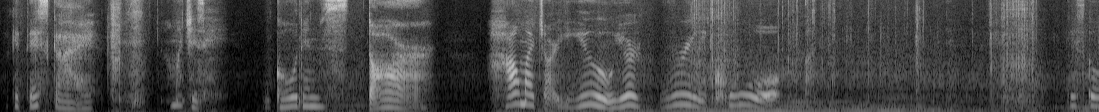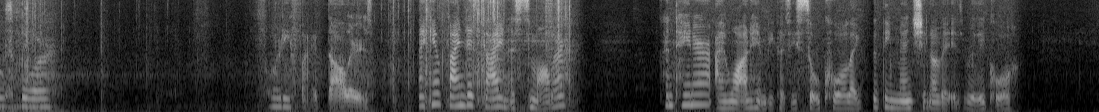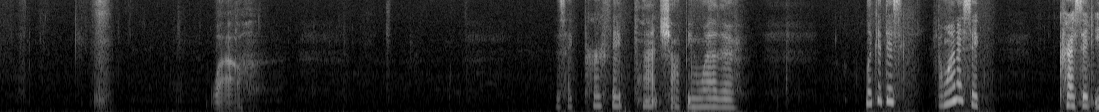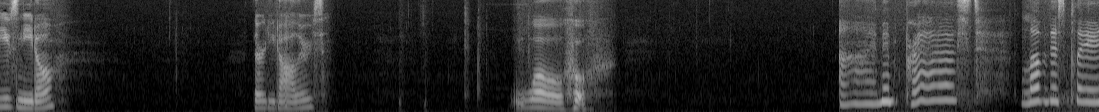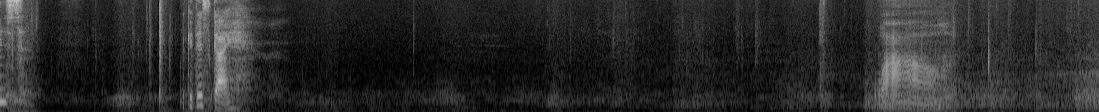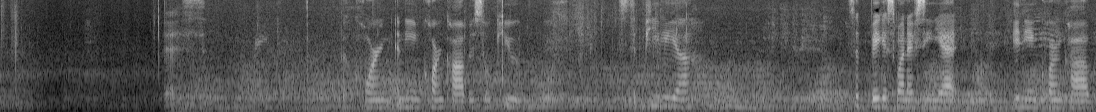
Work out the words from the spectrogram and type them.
Look at this guy. How much is he? Golden Star. How much are you? You're really cool. This goes for $45. If I can find this guy in a smaller container, I want him because he's so cool. Like the dimension of it is really cool. Wow. It's like perfect plant shopping weather. Look at this. I want to say Crested Eve's needle. $30. Whoa. I'm impressed. Love this place. Look at this guy. Wow. This. The corn, cob is so cute. Stapelia. It's the biggest one I've seen yet. Indian corn cob.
